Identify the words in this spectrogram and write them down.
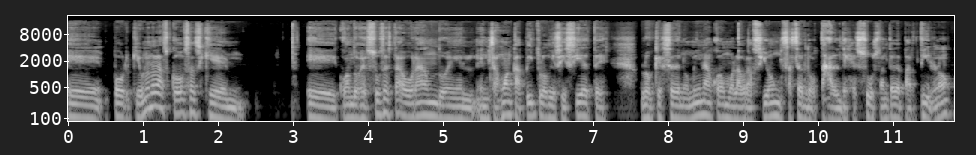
eh, porque una de las cosas que eh, cuando Jesús está orando en, en, San Juan capítulo 17, lo que se denomina como la oración sacerdotal de Jesús antes de partir, ¿no?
